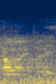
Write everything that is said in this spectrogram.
How long?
